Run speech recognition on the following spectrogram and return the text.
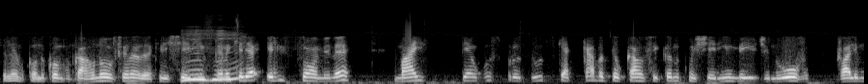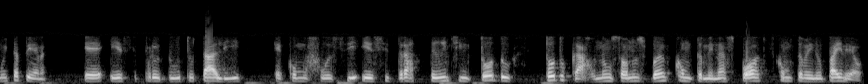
Você lembra quando compra um carro novo, Fernando? Aquele cheirinho, uhum. pena que ele, ele some, né? Mas tem alguns produtos que acaba teu carro ficando com um cheirinho meio de novo, vale muito a pena. É, esse produto está ali, é como fosse esse hidratante em todo todo o carro, não só nos bancos, como também nas portas, como também no painel.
